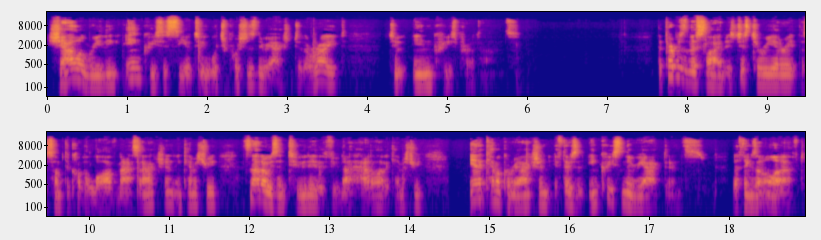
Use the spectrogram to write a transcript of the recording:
Shallow breathing increases CO2, which pushes the reaction to the right to increase protons. The purpose of this slide is just to reiterate the, something called the law of mass action in chemistry. It's not always intuitive if you've not had a lot of chemistry. In a chemical reaction, if there's an increase in the reactants, the things on the left,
